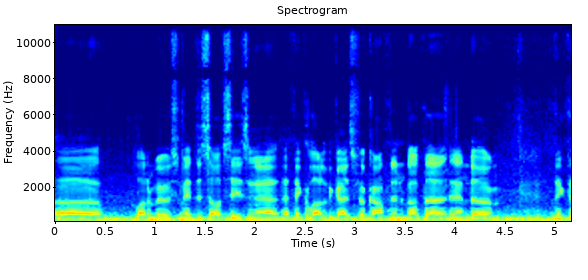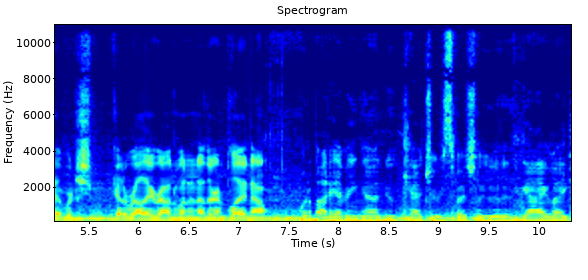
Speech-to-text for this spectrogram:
uh, a lot of moves made this offseason, and I, I think a lot of the guys feel confident about that. And um, I think that we're just got to rally around one another and play now. What about having a new catcher, especially with a guy like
